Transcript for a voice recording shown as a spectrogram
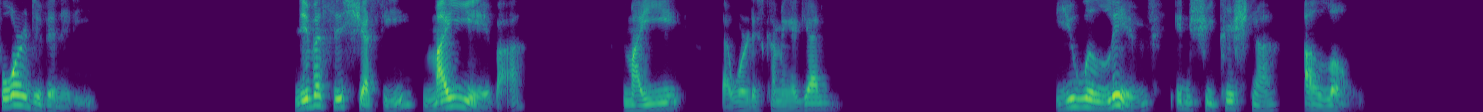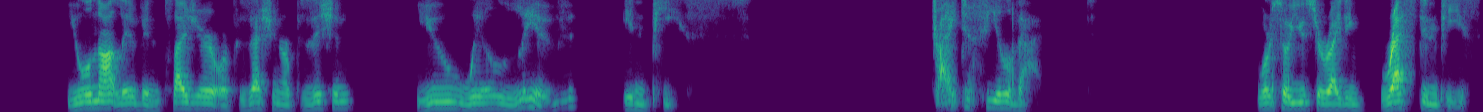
for divinity? Nivasishyasi mayeva. Mayi, that word is coming again you will live in Sri Krishna alone. You will not live in pleasure or possession or position. You will live in peace. Try to feel that. We're so used to writing rest in peace.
